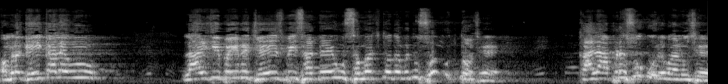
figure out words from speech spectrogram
હમણાં ગઈકાલે હું લાલજીભાઈ અને જયેશભાઈ સાથે હું સમજતો તો બધું શું મુદ્દો છે? કાલે આપણે શું બોલવાનું છે?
